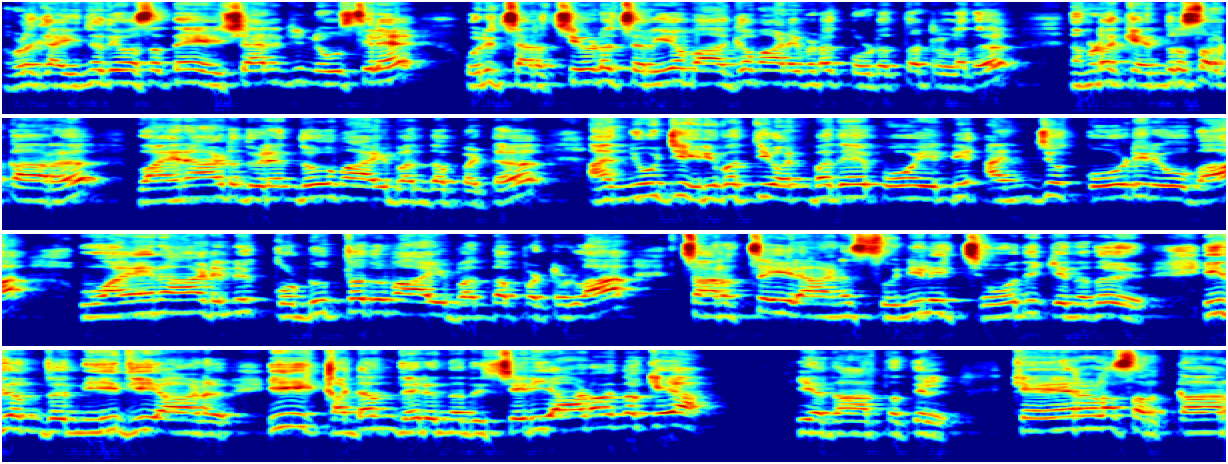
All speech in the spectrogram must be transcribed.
നമ്മൾ കഴിഞ്ഞ ദിവസത്തെ ഏഷ്യാനെറ്റ് ന്യൂസിലെ ഒരു ചർച്ചയുടെ ചെറിയ ഭാഗമാണ് ഇവിടെ കൊടുത്തിട്ടുള്ളത്. നമ്മുടെ കേന്ദ്ര സർക്കാർ വയനാട് ദുരന്തവുമായി ബന്ധപ്പെട്ട് അഞ്ഞൂറ്റി ഇരുപത്തി ഒൻപത് പോയിന്റ് അഞ്ച് കോടി രൂപ വയനാടിന് കൊടുത്തതുമായി ബന്ധപ്പെട്ടുള്ള ചർച്ചയിലാണ് സുനിൽ ചോദിക്കുന്നത്. ഇതെന്ത് നീതിയാണ്? ഈ കടം തരുന്നത് ശരിയാണോ എന്നൊക്കെയാ? യഥാർത്ഥത്തിൽ കേരള സർക്കാർ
